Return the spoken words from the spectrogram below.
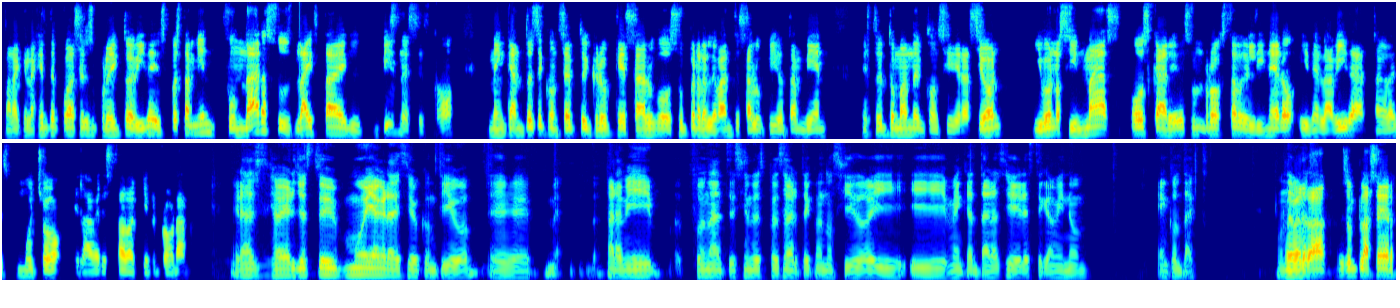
para que la gente pueda hacer su proyecto de vida y después también fundar sus lifestyle businesses, ¿no? Me encantó ese concepto y creo que es algo súper relevante, es algo que yo también estoy tomando en consideración. Y bueno, sin más, Oscar, eres un rockstar del dinero y de la vida. Te agradezco mucho el haber estado aquí en el programa. Gracias, Javier. Yo estoy muy agradecido contigo. Eh, para mí fue un antes y un después de haberte conocido y, me encantará seguir este camino en contacto. de verdad, es un placer.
